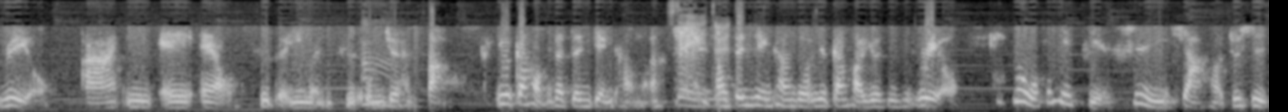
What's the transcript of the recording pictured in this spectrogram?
Real R E A L 四个英文字，嗯、我们觉得很棒。因为刚好我们在真健康嘛，对，然后真健康之后又刚好又是 real，那我分别解释一下哈，就是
